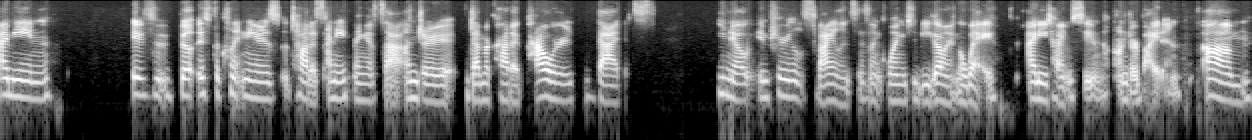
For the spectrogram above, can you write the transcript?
i mean if if the Clinton years taught us anything, it's that under democratic power, that you know imperialist violence isn't going to be going away anytime soon under Biden. Um,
